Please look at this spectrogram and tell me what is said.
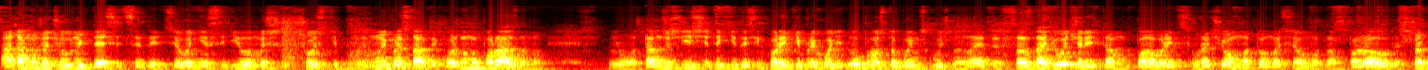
а там уже чоловік 10 сидить. Сьогодні сиділи, ми шості були. Ну і представте, кожному по-разному. От. Там же ж є ще такі до сих пор, які приходять, ну просто бо їм скучно, знаєте, создати очередь, там, поговорити з врачом, о том, о сьому, там, пожалуватися, що,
